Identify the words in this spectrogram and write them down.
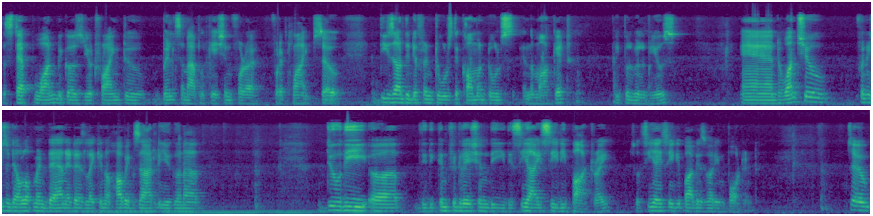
the step one because you're trying to build some application for a for a client. So these are the different tools, the common tools in the market people will use. And once you finish the development, then it is like you know how exactly you're gonna do the uh, the, the configuration, the the CI/CD part, right? So CI/CD part is very important. So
